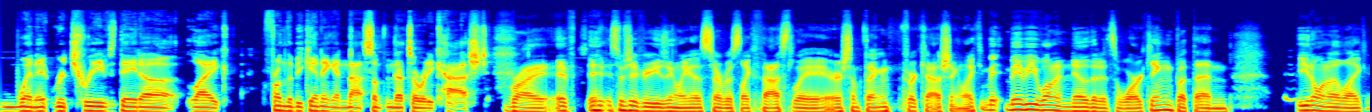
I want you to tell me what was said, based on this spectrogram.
when it retrieves data like from the beginning and not something that's already cached. Right. If especially if you're using like a service like Fastly or something for caching, like m- maybe you want to know that it's working, but then you don't want to like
